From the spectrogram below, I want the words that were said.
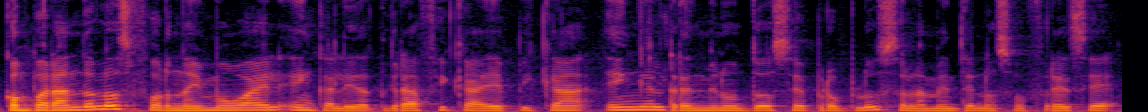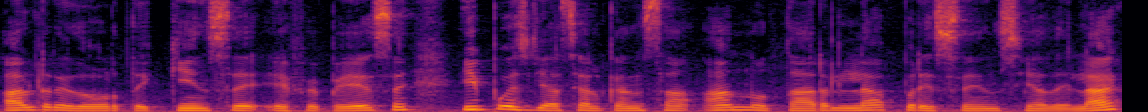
Comparándolos, Fortnite Mobile en calidad gráfica épica en el Redmi Note 12 Pro Plus solamente nos ofrece alrededor de 15 FPS y pues ya se alcanza a notar la presencia de lag,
